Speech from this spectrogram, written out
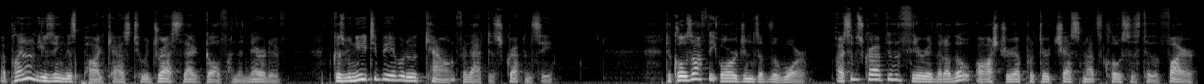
I plan on using this podcast to address that gulf in the narrative, because we need to be able to account for that discrepancy. To close off the origins of the war, I subscribe to the theory that although Austria put their chestnuts closest to the fire,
